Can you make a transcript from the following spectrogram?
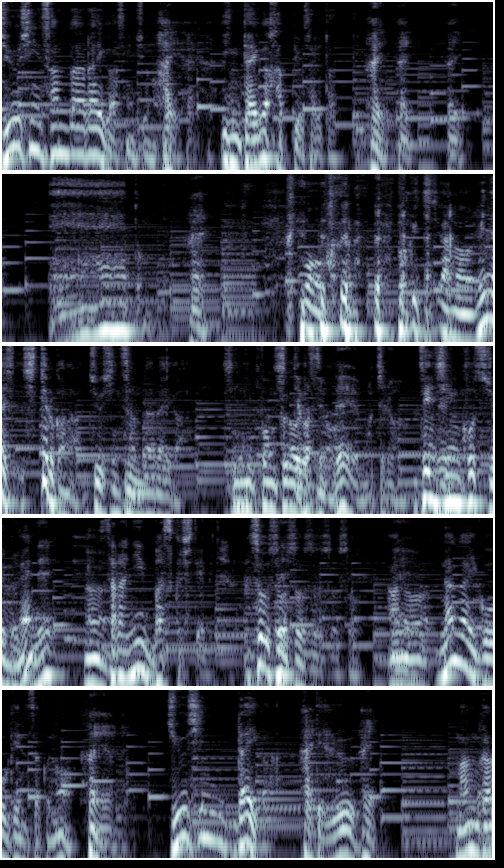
獣神サンダーライガー選手のはい引退が発表されたっていう。はいはい。はいはいええーと思って。はい。もう、僕、あの、みんな知ってるかな？重心サンダーライガー。新日本プロレスのますよね、もちろん。全身コスチュームね。ね。うんさらにマスクしてみたいな。そうそうそうそうそうそう。あの、長井豪原作の。重心ライガーっていうはい。漫画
